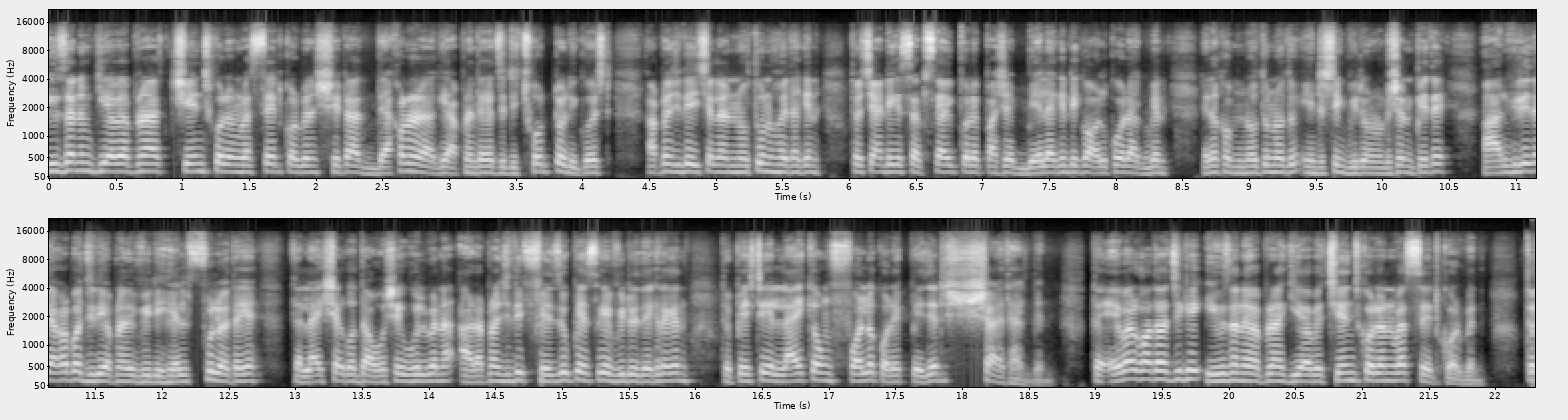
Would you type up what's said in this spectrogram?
ইউজার নেম কীভাবে আপনারা চেঞ্জ করবেন বা সেট করবেন সেটা দেখানোর আগে আপনাদের কাছে একটি ছোট্ট রিকোয়েস্ট আপনি যদি এই চ্যানেল নতুন হয়ে থাকেন, তো চ্যানেলটিকে সাবস্ক্রাইব করে পাশে বেল আইকনটিকে অল করে রাখবেন। এরকম নতুন নতুন ইন্টারেস্টিং ভিডিও নোটিফিকেশন পেতে। আর ভিডিও দেখার পর যদি আপনাদের ভিডিও হেল্পফুল হয়ে থাকে তাহলে লাইক শেয়ার করতে অবশ্যই ভুলবেন না। আর আপনার যদি ফেসবুক পেজ থেকে ভিডিও দেখে থাকেন, তো পেজটিকে লাইক এবং ফলো করে পেজের সাথে থাকবেন। তো এবার কথা হচ্ছে কি ইউজার নেম আপনারা কীভাবে চেঞ্জ করবেন বা সেট করবেন? তো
